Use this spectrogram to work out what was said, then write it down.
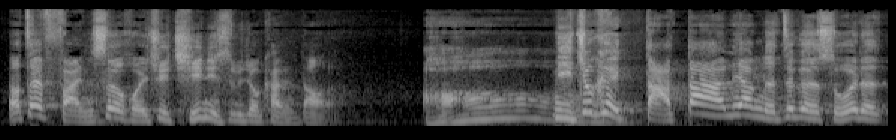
然后再反射回去，其实你是不是就看得到了？哦，你就可以打大量的这个所谓的，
